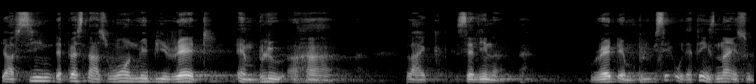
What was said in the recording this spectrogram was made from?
you have seen the person has worn maybe red and blue, uh-huh, like Selena. Red and blue. You say, oh, the thing is nice. Oh.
